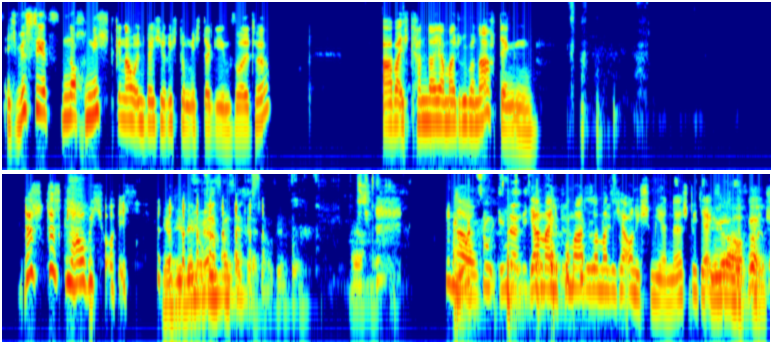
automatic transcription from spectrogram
ich wüsste jetzt noch nicht genau, in welche Richtung ich da gehen sollte. Aber ich kann da ja mal drüber nachdenken. Das, das glaube ich euch. ja, wir werden auf jeden Fall testen. auf jeden Fall. Ja. Genau. Innerlich Ja, meine Pomade soll man sich ja auch nicht schmieren, ne? Steht ja extra Genau. drauf, Mensch.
